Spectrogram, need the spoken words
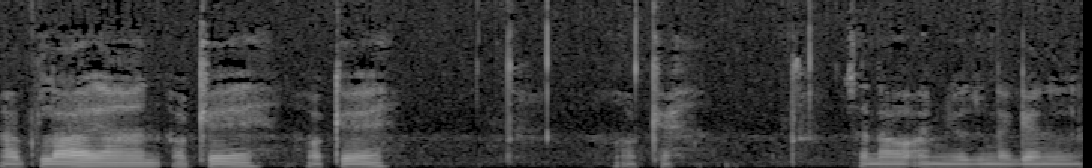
apply and okay okay okay. So now I'm using again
